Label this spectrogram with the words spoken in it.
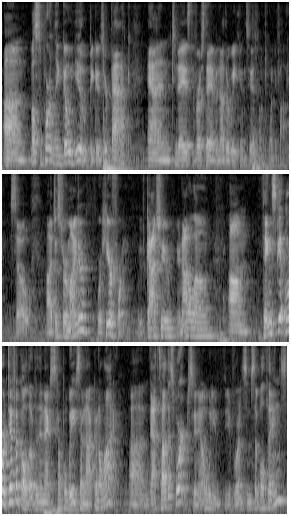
um, most importantly, go you because you're back and today is the first day of another week in CS 125. So uh, just a reminder, we're here for you. We've got you. You're not alone. Um, things get more difficult over the next couple weeks. I'm not going to lie. Um, that's how this works. You know, you've, you've learned some simple things,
